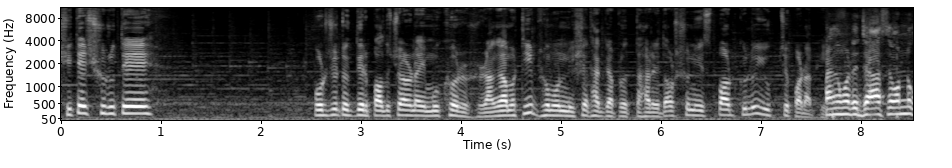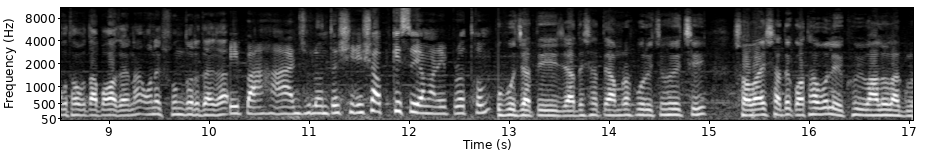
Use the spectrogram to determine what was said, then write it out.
শীতের শুরুতে পর্যটকদের পদচারণায় মুখর রাঙামাটি ভ্রমণ নিষেধাজ্ঞা প্রত্যাহারে দর্শনীয় স্পটগুলোই উপচে পড়া ভিড়। রাঙামাটি যা আছে অন্য কোথাও তা পাওয়া যায় না অনেক সুন্দর জায়গা। এই পাহাড় ঝুলন্ত সিঁড়ি সবকিছুই আমার এই প্রথম। উপজাতি যাদের সাথে আমরা পরিচয় হয়েছি সবাই সাথে কথা বলে খুবই ভালো লাগল।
